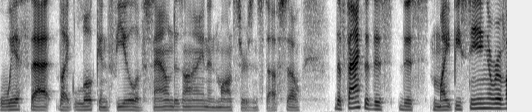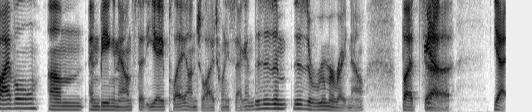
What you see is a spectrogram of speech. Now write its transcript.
with that like look and feel of sound design and monsters and stuff. So the fact that this this might be seeing a revival um, and being announced at EA Play on July 22nd. This is a this is a rumor right now, but yeah. Uh, yeah,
